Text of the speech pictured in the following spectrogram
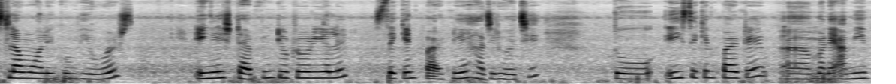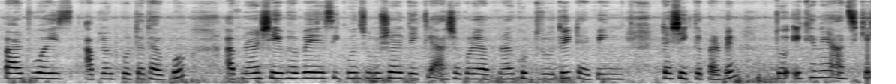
আসসালামু আলাইকুম ভিউয়ার্স। ইংলিশ টাইপিং টিউটোরিয়ালের সেকেন্ড পার্ট নিয়ে হাজির হয়েছি। তো এই সেকেন্ড পার্টে মানে আমি পার্ট ওয়াইজ আপলোড করতে থাকব। আপনারা সেইভাবে সিকোয়েন্স অনুসারে দেখলে আশা করি আপনারা খুব দ্রুতই টাইপিংটা শিখতে পারবেন। তো এখানে আজকে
